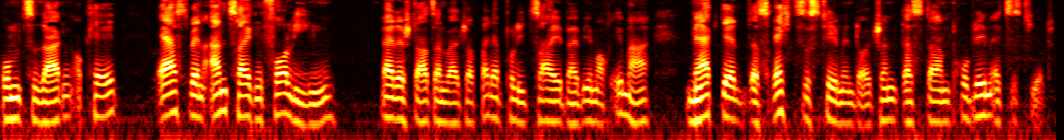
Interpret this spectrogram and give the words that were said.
um zu sagen, okay, erst wenn Anzeigen vorliegen, bei der Staatsanwaltschaft, bei der Polizei, bei wem auch immer, merkt ja das Rechtssystem in Deutschland, dass da ein Problem existiert.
